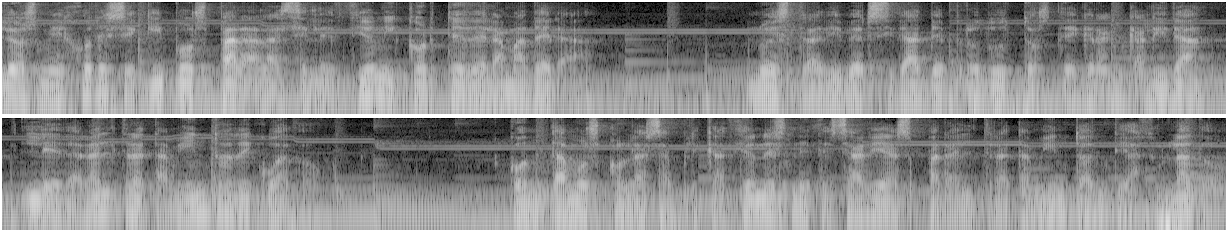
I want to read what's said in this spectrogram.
Los mejores equipos para la selección y corte de la madera. Nuestra diversidad de productos de gran calidad le dará el tratamiento adecuado. Contamos con las aplicaciones necesarias para el tratamiento antiazulado,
